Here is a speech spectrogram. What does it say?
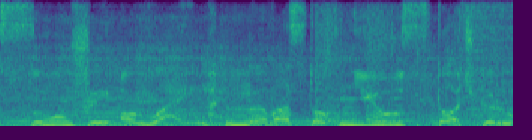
Слушай онлайн на востокньюз.ру.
